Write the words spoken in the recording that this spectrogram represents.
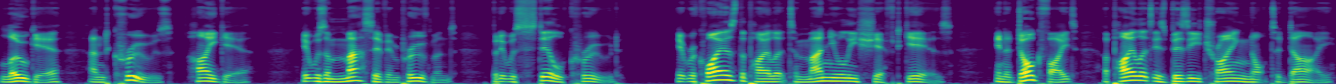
low gear, and cruise, high gear. It was a massive improvement, but it was still crude. It requires the pilot to manually shift gears. In a dogfight, a pilot is busy trying not to die.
